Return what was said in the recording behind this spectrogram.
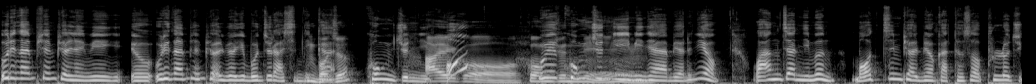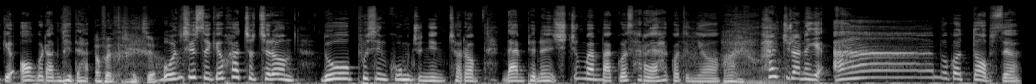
우리 남편 별명이 어, 우리 남편 별명이 뭔 줄 아십니까? 뭐죠? 공주님. 아이고 공주님. 왜 공주님이냐면은요. 왕자님은 멋진 별명 같아서 불러주기 억울합니다. 아, 왜 그랬죠? 온실 속의 화초처럼 높으신 공주님처럼 남편은 시중만 받고 살아야 하거든요. 할 줄 아는 게 아무것도 없어요.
